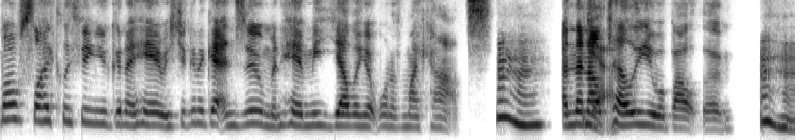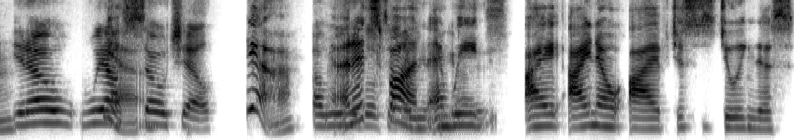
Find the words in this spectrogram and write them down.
most likely thing you're going to hear is you're going to get in Zoom and hear me yelling at one of my cats. Mm-hmm. And then yeah. I'll tell you about them. Mm-hmm. You know, we yeah. are so chill. Yeah. And it's fun. And we, I, I know I've just doing this,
